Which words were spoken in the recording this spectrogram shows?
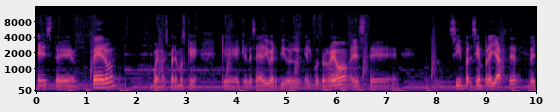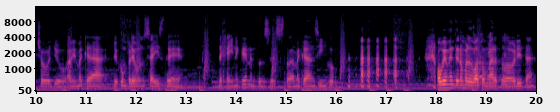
Este, pero bueno, esperemos que, les haya divertido el, cotorreo. Este, siempre, siempre hay after. De hecho, yo, a mí me queda, yo compré un 6 de, de Heineken, entonces todavía me quedan 5. Obviamente no me los voy a tomar todo ahorita.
